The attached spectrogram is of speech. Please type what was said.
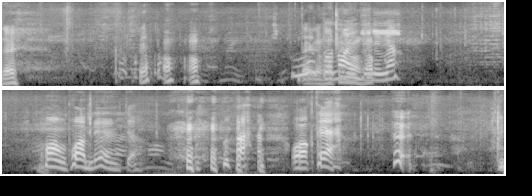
ไงเอ้าเอาเอาได้แล้วคตัรัวบน้อยพี่น้องครับเป็นอย่างเงี้ยห้องพร้อมเด้อจ้ะ ออกแท้จี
